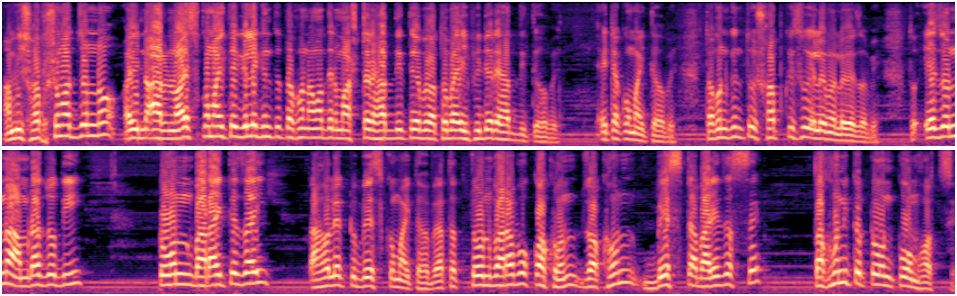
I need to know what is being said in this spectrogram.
আমি সবসময়ের জন্য ওই আর নয়েস কমাইতে গেলে কিন্তু তখন আমাদের মাস্টারে হাত দিতে হবে অথবা এই ফিডারে হাত দিতে হবে। এটা কমাইতে হবে। তখন কিন্তু সব কিছু এলোমেলো হয়ে যাবে। তো এজন্য আমরা যদি টোন বাড়াইতে যাই, তাহলে একটু বেস কমাইতে হবে। অর্থাৎ টোন বাড়াবো কখন? যখন বেসটা বাড়িয়ে যাচ্ছে, তখনই তো টোন কম হচ্ছে।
